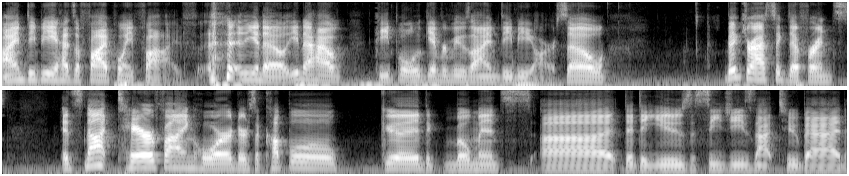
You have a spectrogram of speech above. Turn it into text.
IMDb has a 5.5. you know, you know how people who give reviews IMDb are. So, big drastic difference. It's not terrifying horror. There's a couple good moments uh, that they use. The CG's not too bad.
